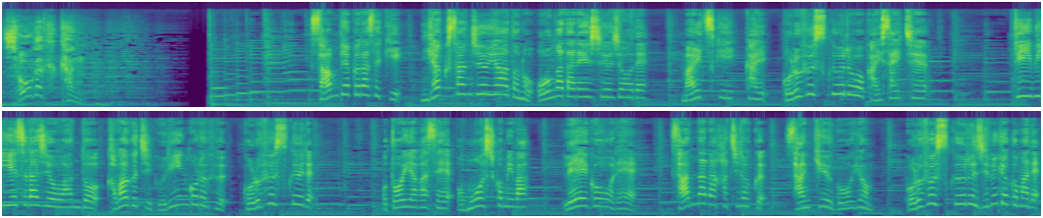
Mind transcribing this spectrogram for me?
小学館300打席230ヤードの大型練習場で毎月1回ゴルフスクールを開催中。TBS ラジオ川口グリーンゴルフゴルフスクール。お問い合わせお申し込みは050-3786-3954ゴルフスクール事務局まで。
